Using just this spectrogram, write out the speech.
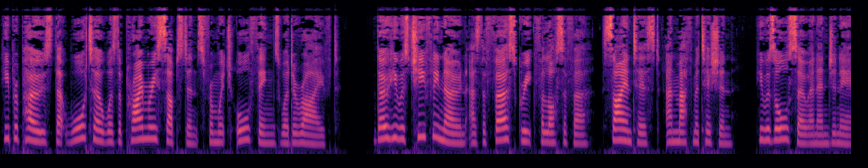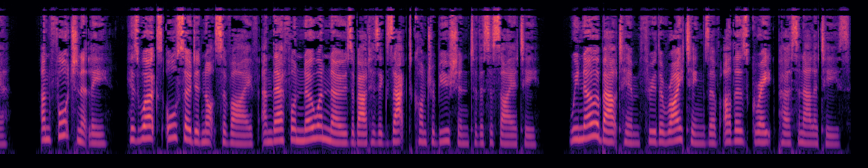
He proposed that water was the primary substance from which all things were derived. Though he was chiefly known as the first Greek philosopher, scientist, and mathematician, he was also an engineer. Unfortunately, his works also did not survive and therefore no one knows about his exact contribution to the society. We know about him through the writings of others great personalities.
